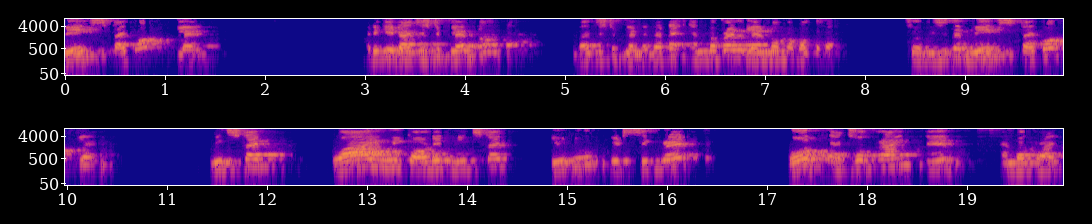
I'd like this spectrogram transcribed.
mixed type of gland. এটা কি ডাইজেস্টিভ গ্ল্যান্ড না ডাইজেস্টিভ গ্ল্যান্ড এটা একটা এন্ডোক্রাইন গ্ল্যান্ড আমরা বলতে পারি সো দিস ইজ এ মিক্সড টাইপ অফ গ্ল্যান্ড মিক্সড টাইপ why we called it mixed type due to its secret both exocrine and endocrine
